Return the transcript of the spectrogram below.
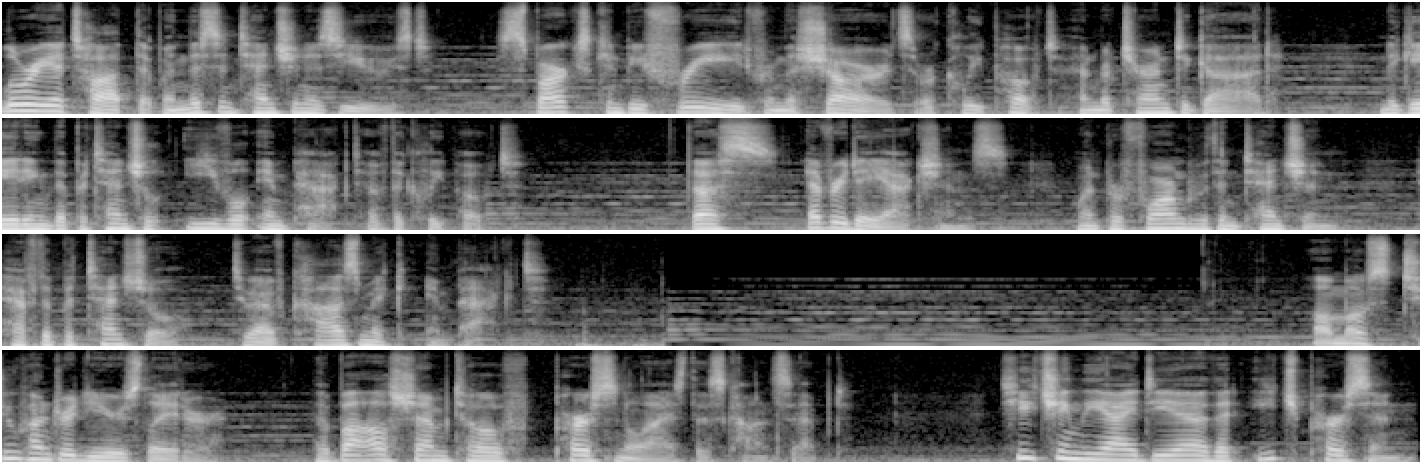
Luria taught that when this intention is used, sparks can be freed from the shards or klipot and returned to God, negating the potential evil impact of the klipot. Thus, everyday actions, when performed with intention, have the potential to have cosmic impact. Almost 200 years later, the Baal Shem Tov personalized this concept, teaching the idea that each person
